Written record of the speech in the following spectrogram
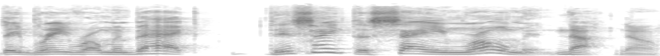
They bring Roman back. This ain't the same Roman. No. No,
